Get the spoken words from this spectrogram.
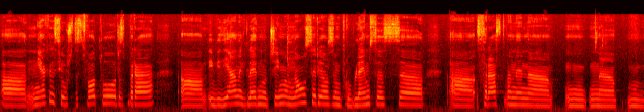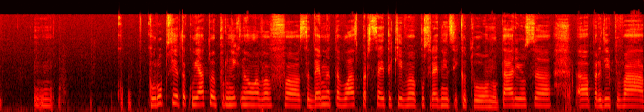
а, някакси обществото разбра а, и видя нагледно, че има много сериозен проблем с а, а, срастване на, на корупцията, която е проникнала в съдебната власт, през все такива посредници като нотариуса. Преди това,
